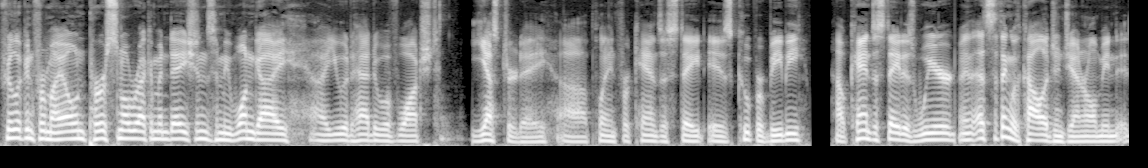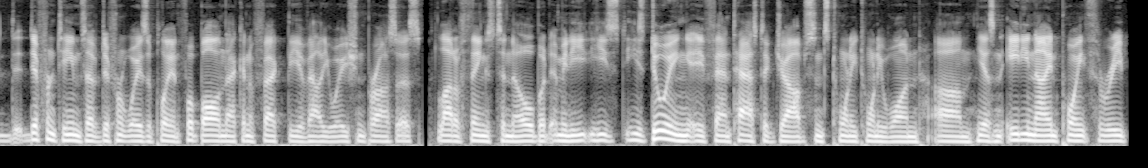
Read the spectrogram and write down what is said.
If you're looking for my own personal recommendations, I mean, one guy uh, you would have had to have watched yesterday uh, playing for Kansas State is Cooper Beebe. How Kansas State is weird. I mean, that's the thing with college in general. I mean, d- different teams have different ways of playing football, and that can affect the evaluation process. A lot of things to know, but I mean, he, he's he's doing a fantastic job since 2021. Um, he has an 89.3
